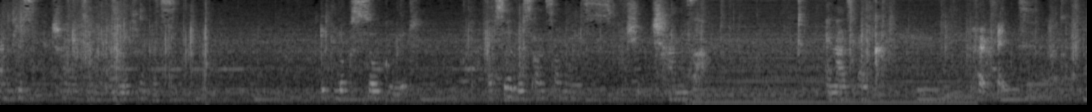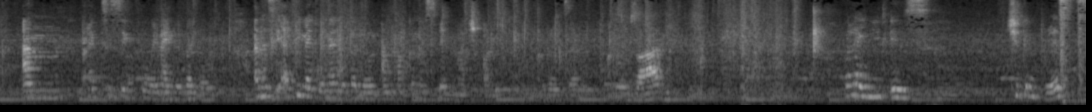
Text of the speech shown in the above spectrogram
I'm just trying to making this. It looks so good. I saw this on someone's YouTube Chanza, and I was like, perfect. I'm practicing for when I live alone. Honestly, I feel like when I live alone, I'm not gonna spend much on. Rosary. All I need is chicken breasts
